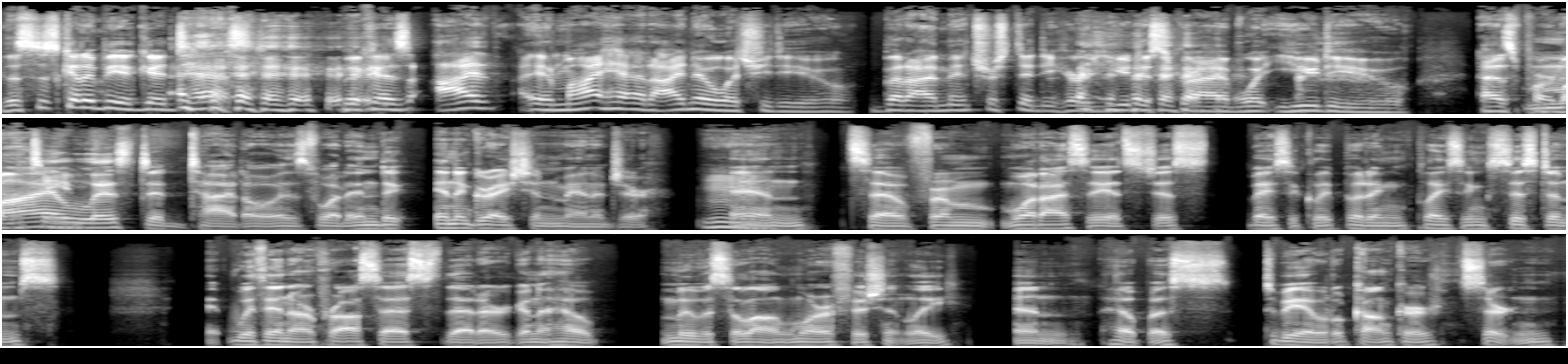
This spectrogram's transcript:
this is going to be a good test because I, in my head, I know what you do, but I'm interested to hear you describe what you do as part my of team. listed title is what ind- integration manager. Mm, And so from what I see, it's just basically putting placing systems within our process that are going to help move us along more efficiently and help us to be able to conquer certain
